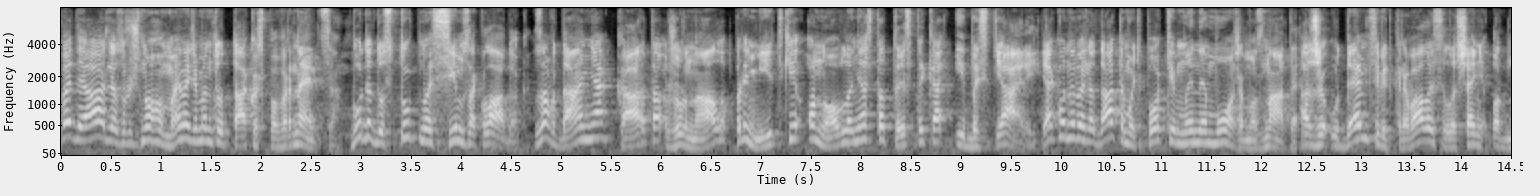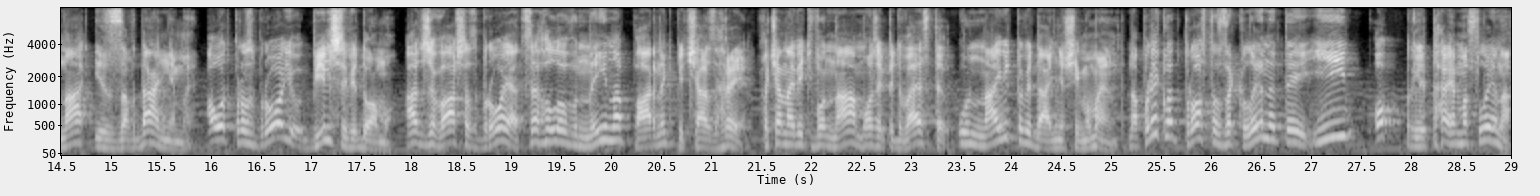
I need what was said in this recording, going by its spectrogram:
PDA для зручного менеджменту також повернеться. Буде доступно 7 закладок: завдання, карта, журнал, примітки, оновлення, статистика і бестіарій. Як вони виглядатимуть, поки ми не можемо знати, адже у демці відкривалась лише одна із завданнями. А от про зброю більше відомо, адже ваша зброя це головний напарник під час гри. Хоча навіть вона може підвести у найвідповідальніший момент. Наприклад, просто заклинити і оп, прилітає маслина.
